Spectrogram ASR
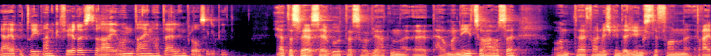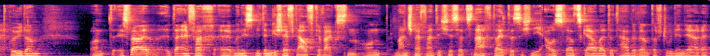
ja, er betrieb eine Kaffeerösterei und ein Hotel im Blosegebiet. Ja, das wäre sehr gut. Also wir hatten äh, Harmonie zu Hause und äh, vor allem ich bin der jüngste von drei Brüdern. Und es war einfach, äh, man ist mit dem Geschäft aufgewachsen. Und manchmal fand ich es als Nachteil, dass ich nie auswärts gearbeitet habe während der Studienjahre,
